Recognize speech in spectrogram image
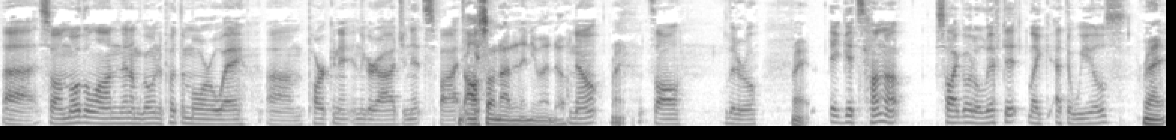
Uh, so I mow the lawn, then I'm going to put the mower away, um, parking it in the garage in its spot. It Also, not an innuendo. no. Right. It's all literal. Right. It gets hung up. So I go to lift it like at the wheels Right.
